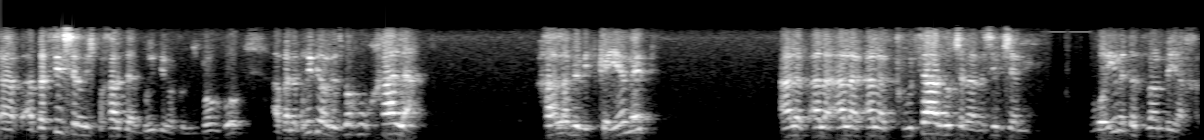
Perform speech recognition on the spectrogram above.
הבסיס של המשפחה זה הברית עם הקדוש ברוך הוא, אבל הברית עם הקדוש ברוך הוא חלה. חלה ומתקיימת על, על, על, על, על הקבוצה הזאת של האנשים שהם רואים את עצמם ביחד.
